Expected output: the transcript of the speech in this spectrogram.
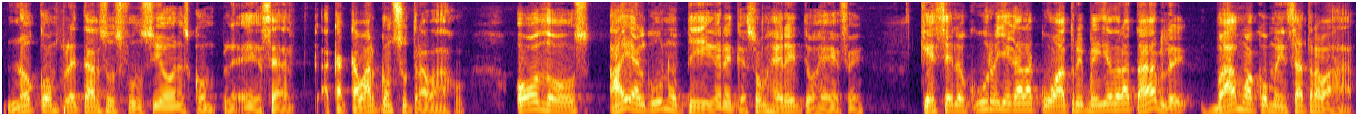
no completar sus funciones, comple- eh, o sea, ac- acabar con su trabajo. O dos, hay algunos tigres que son gerentes o jefes que se le ocurre llegar a las cuatro y media de la tarde, vamos a comenzar a trabajar.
